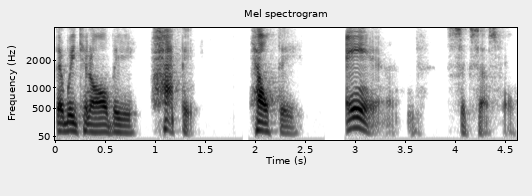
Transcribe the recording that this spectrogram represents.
that we can all be happy, healthy, and successful.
